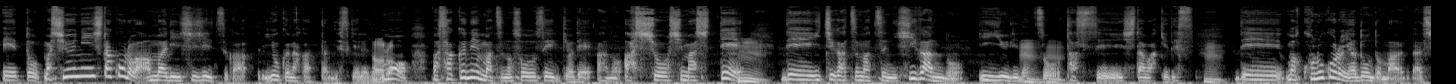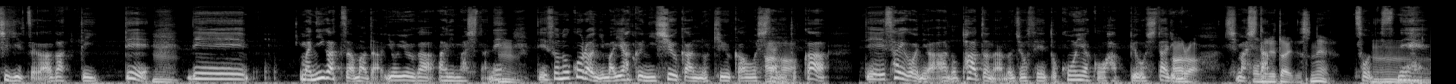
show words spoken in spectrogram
えっ、ー、と、まあ、就任した頃はあんまり支持率が良くなかったんですけれども、まあ、昨年末の総選挙で、あの、圧勝しまして、うん、で、1月末に悲願の EU 離脱を達成したわけです。うんうん、で、まあ、この頃にはどんどん、まあ、支持率が上がっていって、うん、で、まあ、2月はまだ余裕がありましたね。うん、で、その頃に、まあ、約2週間の休暇をしたりとか、で、最後には、あの、パートナーの女性と婚約を発表したりもしました。おめでたいですね。そうですね。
